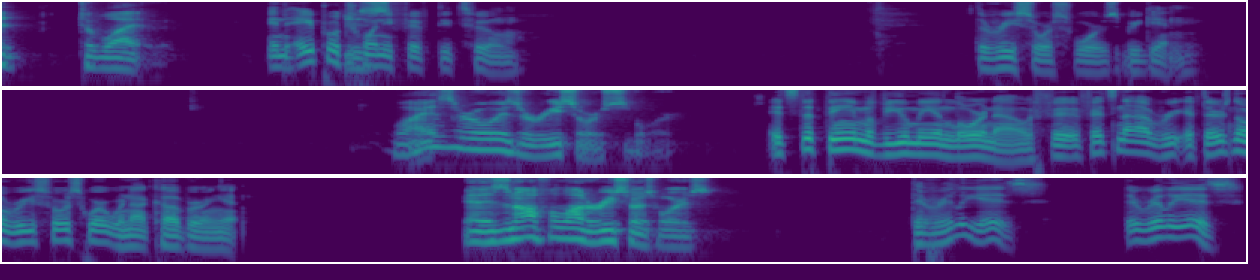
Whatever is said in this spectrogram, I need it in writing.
To, to what? In April Is- 2052, the resource wars begin. Why is there always a resource war? It's the theme of you, me, and lore now. If if it's not re- if there's no resource war, we're not covering it. Yeah, there's an awful lot of resource wars. There really is. There really is.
